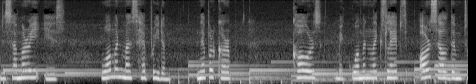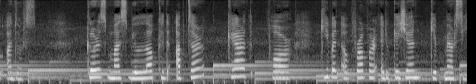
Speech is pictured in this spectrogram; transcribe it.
The summary is Women must have freedom, never curbed, coerce, make women like slaves, or sell them to others. Girls must be looked after, cared for, given a proper education, give mercy.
